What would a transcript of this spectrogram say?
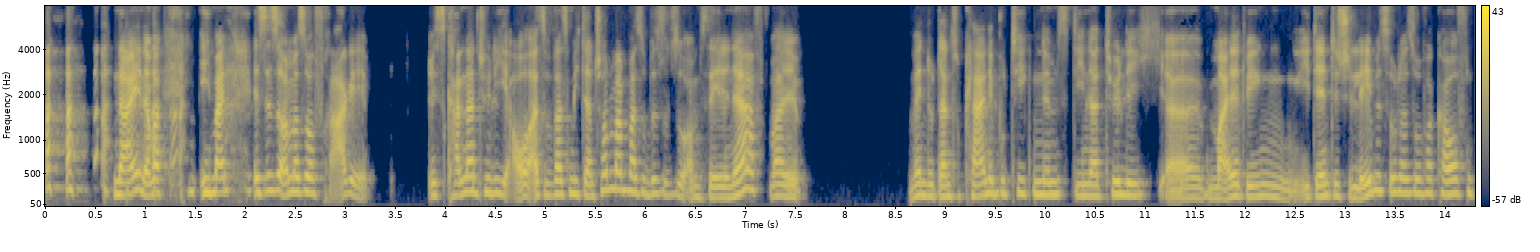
Nein, aber ich meine, es ist auch immer so eine Frage. Es kann natürlich auch, also was mich dann schon manchmal so ein bisschen so am Sale nervt, weil wenn du dann so kleine Boutiquen nimmst, die natürlich äh, meinetwegen identische Labels oder so verkaufen,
